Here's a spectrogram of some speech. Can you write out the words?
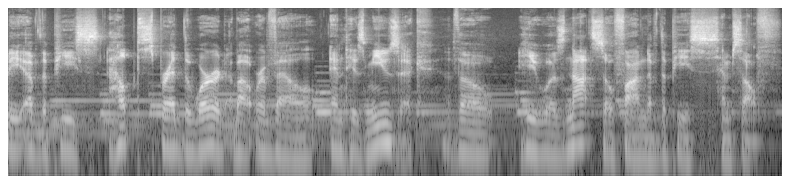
Popularity of the piece helped spread the word about Ravel and his music, though he was not so fond of the piece himself.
